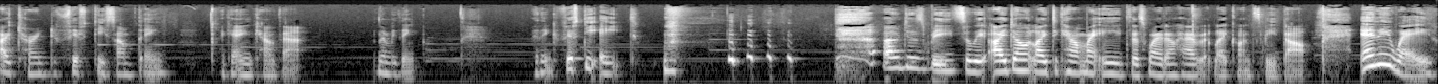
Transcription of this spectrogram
I turned 50 something. I can't count that. Let me think. I think 58. I'm just being silly. I don't like to count my age. That's why I don't have it like on speed dial. Anyway,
